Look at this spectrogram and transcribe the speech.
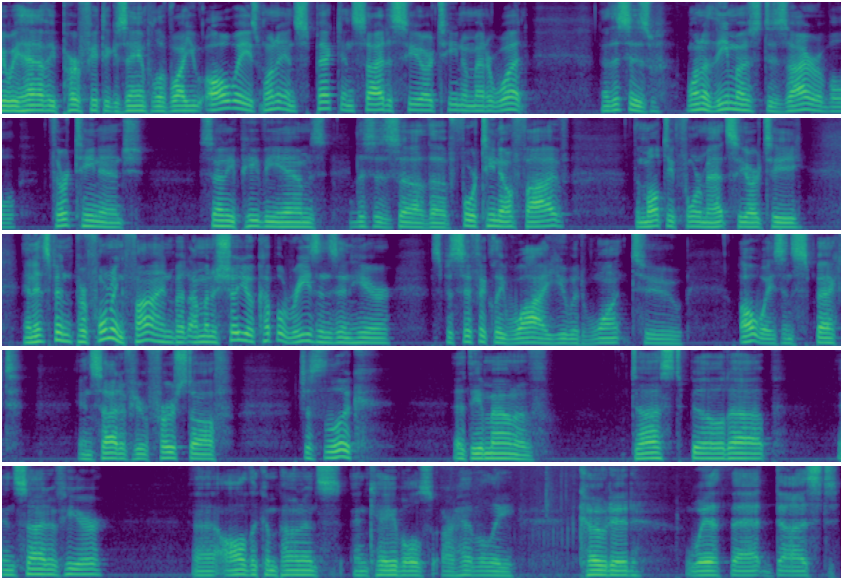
Here we have a perfect example of why you always want to inspect inside a CRT no matter what. Now this is one of the most desirable 13 inch Sony PVMs. This is uh, the 14L5, the multi-format CRT. And it's been performing fine, but I'm going to show you a couple reasons in here specifically why you would want to always inspect inside of here. First off, just look at the amount of dust buildup inside of here. Uh, all the components and cables are heavily coated with that dust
